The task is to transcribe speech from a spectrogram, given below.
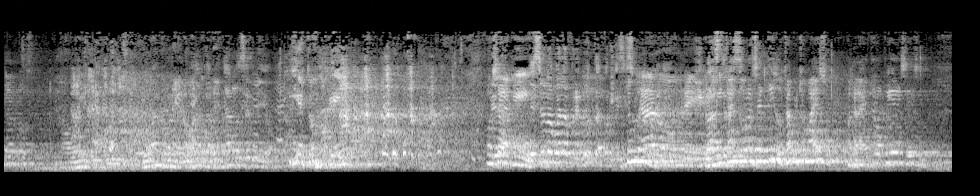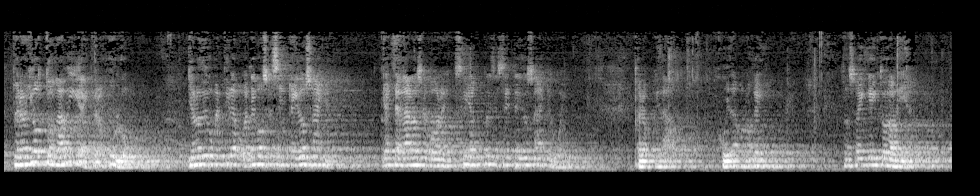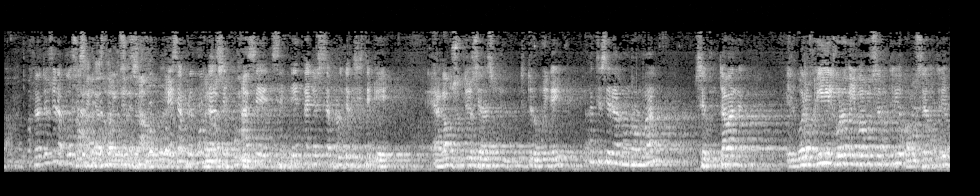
Carlos es mío. Y esto es gay. O sea que... Es una buena pregunta porque si Claro, hombre. Y no está en doble sentido, está mucho para eso, para que la gente lo piense. eso. Pero yo todavía, y te lo juro, yo no digo mentira porque tengo 62 años. Ya esta edad no se pone. Sí, ya cumplí 62 años, güey. Pero cuidado, cuidado con los gays. No soy gay todavía. Pero te voy a decir una cosa, muy interesado. Esa pregunta hace, hace 70 años, esa pregunta que hiciste que hagamos un trío, se hace un título muy gay. Antes era lo normal, se juntaban el güero Gil, el güero Gil, vamos a hacer un trío, vamos a hacer un trío.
